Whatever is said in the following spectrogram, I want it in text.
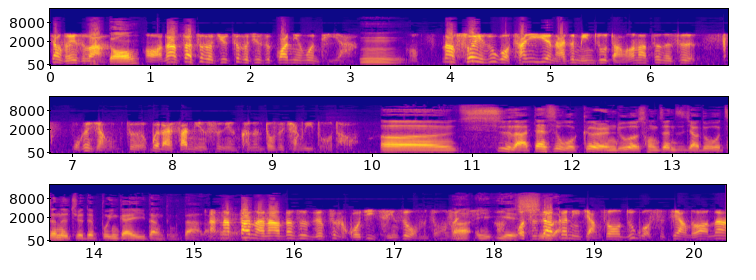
这样懂意思吧？懂。哦，那那这个就这个就是观念问题啊。嗯哦，那所以如果参议院还是民主党的话，那真的是，我跟你讲，这未来三年四年可能都是强力多头。呃是啦，但是我个人如果从政治角度，我真的觉得不应该一党独大了。那那当然了，但是这这个国际形势我们怎么分析？啊也也我只要跟你讲说，如果是这样的话，那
